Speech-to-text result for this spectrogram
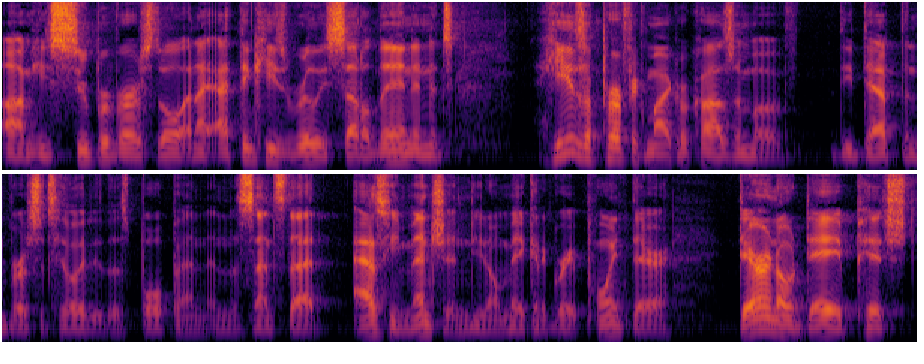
Um, he's super versatile, and I, I, think he's really settled in. And it's he is a perfect microcosm of the depth and versatility of this bullpen in the sense that, as he mentioned, you know, making a great point there, Darren O'Day pitched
